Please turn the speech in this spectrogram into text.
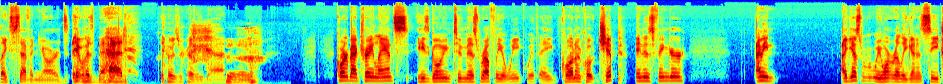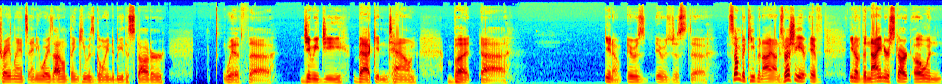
like seven yards. It was bad. It was really bad. Uh, Quarterback Trey Lance, he's going to miss roughly a week with a quote unquote chip in his finger. I mean, I guess we weren't really going to see Trey Lance anyways. I don't think he was going to be the starter with uh, Jimmy G back in town, but uh, you know, it was it was just uh, something to keep an eye on, especially if, if you know if the Niners start zero and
